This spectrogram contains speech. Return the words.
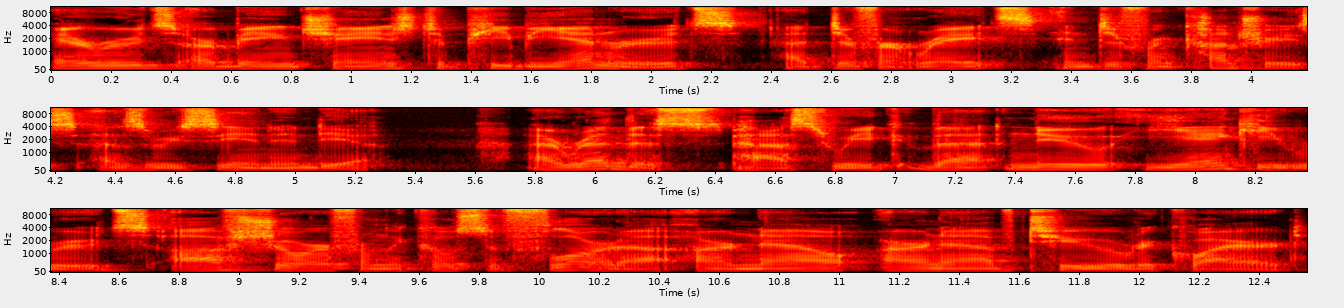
Air routes are being changed to PBN routes at different rates in different countries, as we see in India. I read this past week that new Yankee routes offshore from the coast of Florida are now RNAV 2 required.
